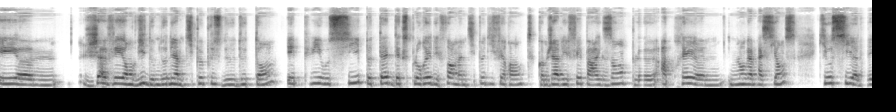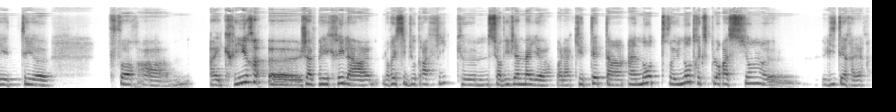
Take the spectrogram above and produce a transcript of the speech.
Et euh, j'avais envie de me donner un petit peu plus de, temps et puis aussi peut-être d'explorer des formes un petit peu différentes, comme j'avais fait par exemple après euh, Une longue impatience, qui aussi avait été... Euh, fort à, écrire. Euh, j'avais écrit la, le récit biographique euh, sur Viviane Mayer, voilà, qui était un, autre, une autre exploration euh, littéraire.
